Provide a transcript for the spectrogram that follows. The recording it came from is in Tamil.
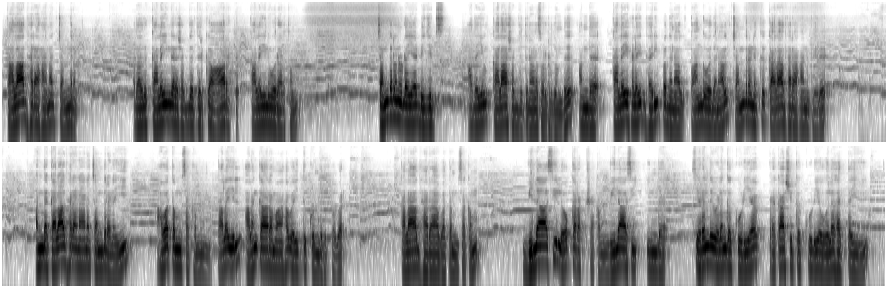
கலாதரஹான சந்திரன். அதாவது கலைங்கிற சப்தத்திற்கு ஆர்ட் கலைன்னு ஒரு அர்த்தம். சந்திரனுடைய டிஜிட்ஸ் அதையும் கலா சப்தத்தினால் சொல்கிறது உண்டு அந்த கலைகளை தரிப்பதனால் தாங்குவதனால் சந்திரனுக்கு கலாதரகான்னு பேர். அந்த கலாதரனான சந்திரனை அவதம்சகம் தலையில் அலங்காரமாக வைத்து கொண்டிருப்பவர். கலாதராவதம்சகம் விலாசி லோகரக்ஷகம். விலாசி இந்த சிறந்து விளங்கக்கூடிய பிரகாசிக்கக்கூடிய உலகத்தை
